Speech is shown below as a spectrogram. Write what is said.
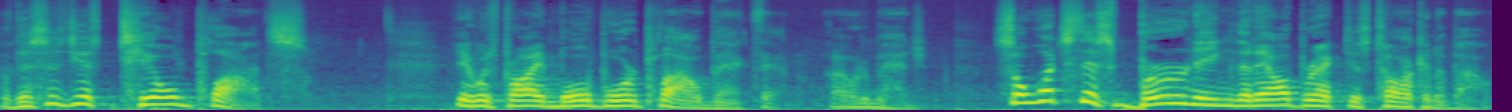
So this is just tilled plots. It was probably moldboard plow back then, I would imagine. So what's this burning that Albrecht is talking about?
